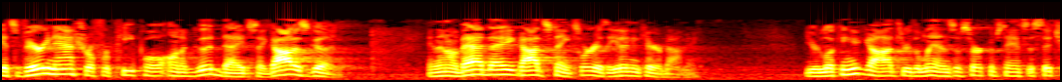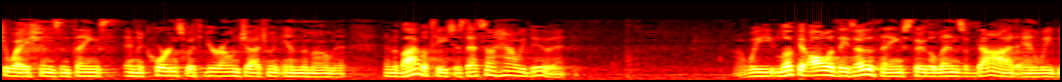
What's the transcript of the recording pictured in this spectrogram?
It's very natural for people on a good day to say, God is good. And then on a bad day, God stinks. Where is he? He doesn't care about me. You're looking at God through the lens of circumstances, situations, and things in accordance with your own judgment in the moment. And the Bible teaches that's not how we do it. We look at all of these other things through the lens of God and we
